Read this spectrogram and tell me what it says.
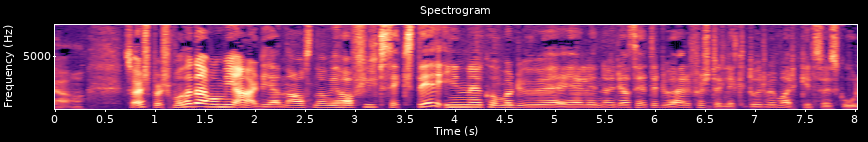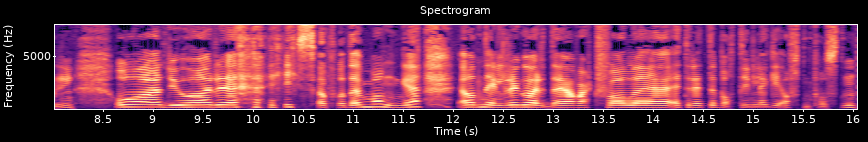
Ja, Så er spørsmålet der, hvor mye er det igjen av oss når vi har fylt 60? Inn kommer du, Elin Ørjasæter, du er førstelektor ved Markedshøgskolen. Og du har eh, hissa på deg mange av den eldre garde, i hvert fall eh, etter et debattinnlegg i Aftenposten,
